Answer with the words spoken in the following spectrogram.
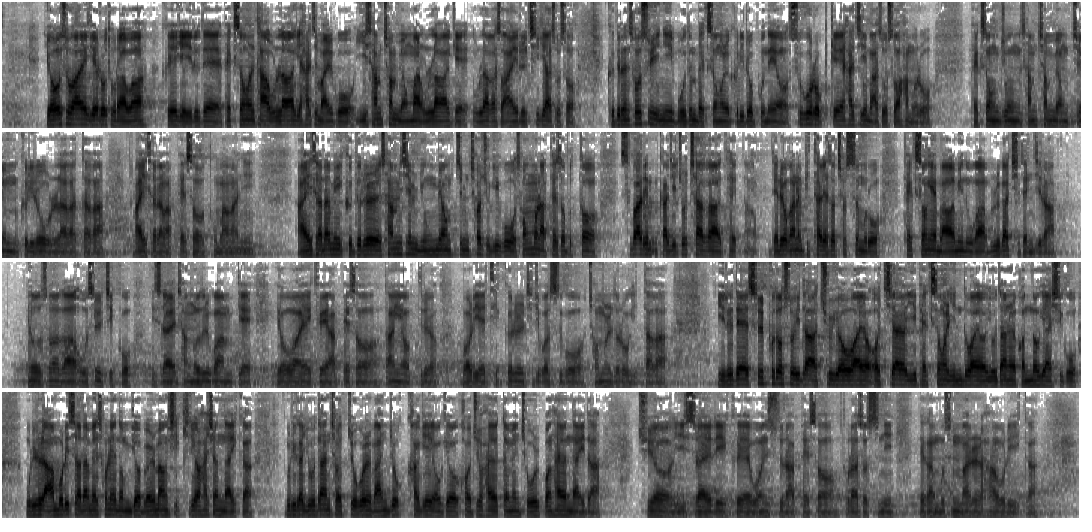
여호수아에게로 돌아와 그에게 이르되 백성을 다 올라가게 하지 말고 이 삼천 명만 올라가게 올라가서 아이를 치게 하소서 그들은 소수이니 모든 백성을 그리로 보내어 수고롭게 하지 마소서 하므로 백성 중 3천 명쯤 그리로 올라갔다가 아이 사람 앞에서 도망하니 아이 사람이 그들을 36명쯤 쳐 죽이고 성문 앞에서부터 스바림까지 쫓아가 어, 내려가는 비탈에서 쳤으므로 백성의 마음이 녹아 물같이 된지라. 여호수아가 옷을 찢고 이스라엘 장로들과 함께 여호와의 교회 앞에서 땅에 엎드려 머리에 티끌을 뒤집어 쓰고 저물도록 있다가 이르되 슬프도소이다. 주 여호와여 어찌하여 이 백성을 인도하여 요단을 건너게 하시고 우리를 아모리 사람의 손에 넘겨 멸망시키려 하셨나이까? 우리가 요단 저쪽을 만족하게 여겨 거주하였다면 좋을 뻔하였나이다. 주여 이스라엘이 그의 원수들 앞에서 돌아섰으니 내가 무슨 말을 하오리이까?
